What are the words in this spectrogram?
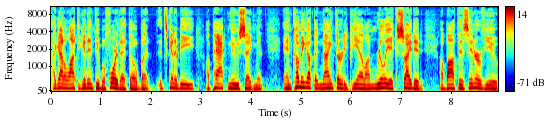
I got a lot to get into before that, though, but it's going to be a packed news segment. And coming up at 9:30 p.m., I'm really excited about this interview.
